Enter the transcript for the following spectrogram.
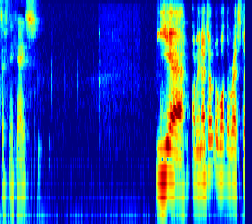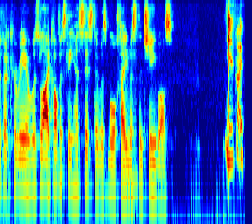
Tiffany Case. Yeah, I mean, I don't know what the rest of her career was like. Obviously, her sister was more famous than she was. yeah, it's quite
